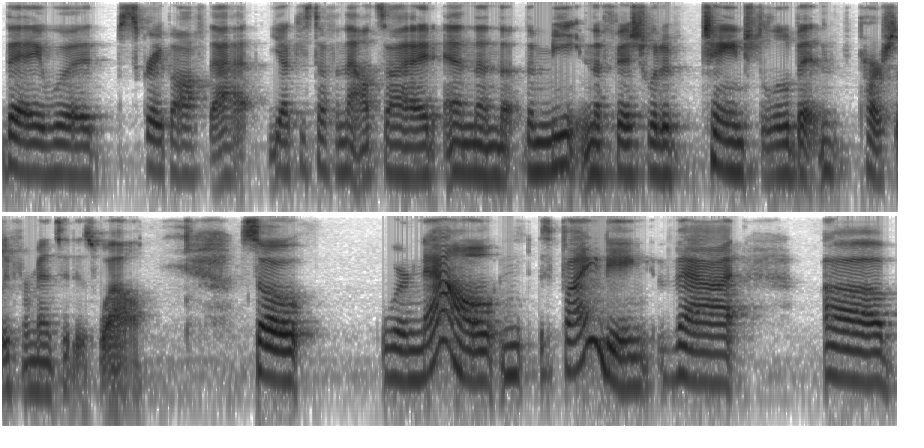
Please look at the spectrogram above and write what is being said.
they would scrape off that yucky stuff on the outside and then the, the meat and the fish would have changed a little bit and partially fermented as well so we're now finding that uh, uh,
